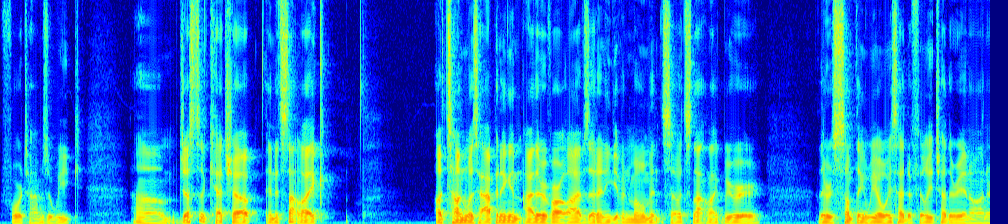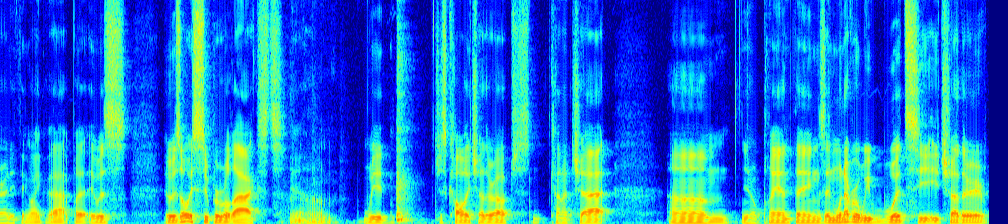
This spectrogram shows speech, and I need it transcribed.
four times a week, um, just to catch up. And it's not like a ton was happening in either of our lives at any given moment. So it's not like we were there was something we always had to fill each other in on or anything like that. But it was it was always super relaxed. Yeah. Um, we'd just call each other up, just kind of chat, um, you know, plan things. And whenever we would see each other,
